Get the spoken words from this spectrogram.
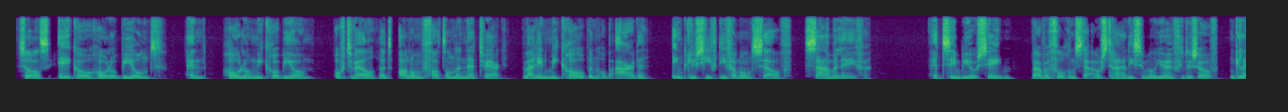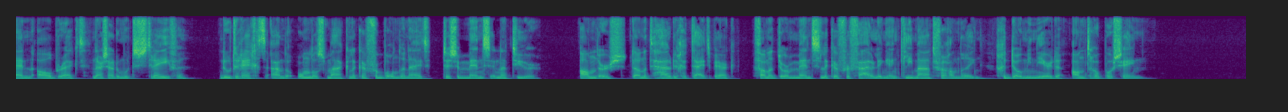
zoals eco-holobiont en holomicrobioom oftewel het alomvattende netwerk waarin microben op aarde inclusief die van onszelf, samenleven. Het symbioseen, waar we volgens de Australische milieufilosoof Glenn Albrecht naar zouden moeten streven, doet recht aan de onlosmakelijke verbondenheid tussen mens en natuur. Anders dan het huidige tijdperk van het door menselijke vervuiling en klimaatverandering gedomineerde Anthropoceen.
